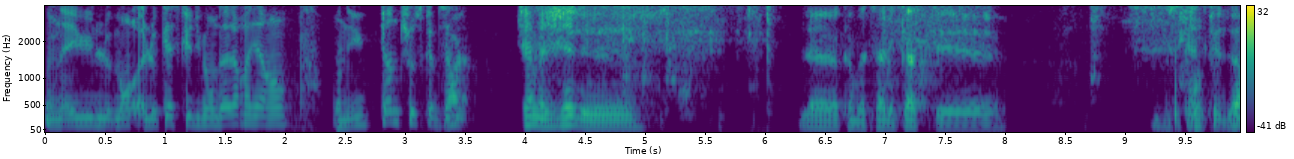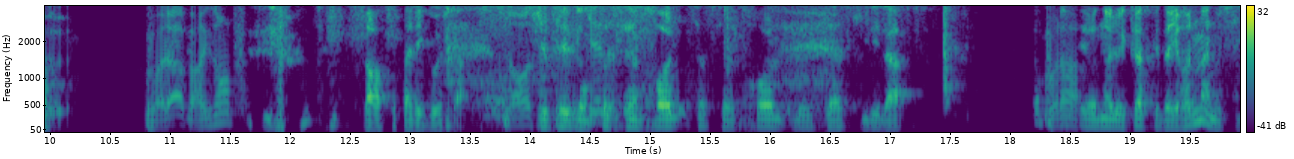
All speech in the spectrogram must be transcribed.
On a eu le, le casque du Mandalorian. On a eu plein de choses comme ça. J'ai le le comment ça, le casque de... le casque de voilà, par exemple. non, c'est pas Lego ça. Non, je plaisante. Ça c'est un troll. Ça c'est un troll. Le casque, il est là. Voilà. Et on a le casque d'Iron Man aussi.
